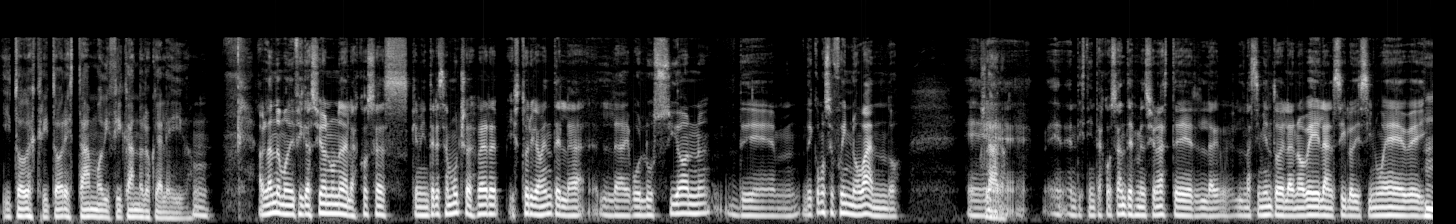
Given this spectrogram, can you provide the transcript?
y todo escritor está modificando lo que ha leído. Mm. Hablando de modificación, una de las cosas que me interesa mucho es ver históricamente la, evolución de, cómo se fue innovando. Eh, en, distintas cosas. Antes mencionaste el, nacimiento de la novela en el siglo XIX. Mm.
